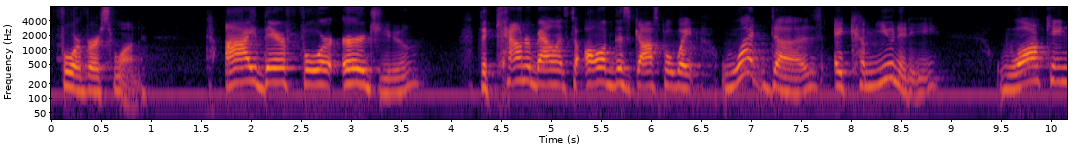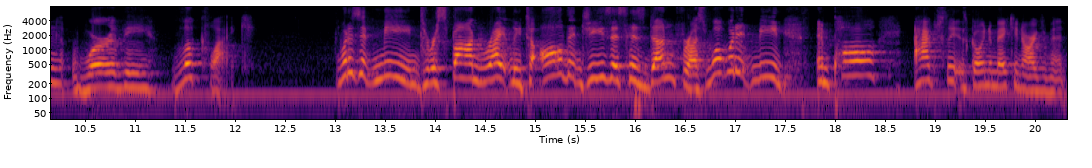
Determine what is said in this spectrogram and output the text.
4, verse 1. I therefore urge you, the counterbalance to all of this gospel weight, what does a community walking worthy look like? What does it mean to respond rightly to all that Jesus has done for us? What would it mean? And Paul actually is going to make an argument.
